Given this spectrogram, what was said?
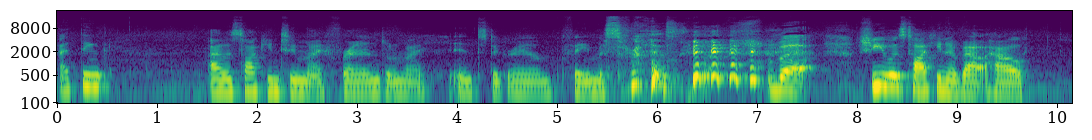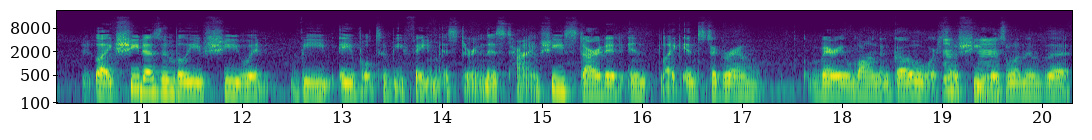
I think I was talking to my friend, one of my Instagram famous friends, but she was talking about how, like, she doesn't believe she would be able to be famous during this time. She started in like Instagram very long ago, or so she mm-hmm. was one of the,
